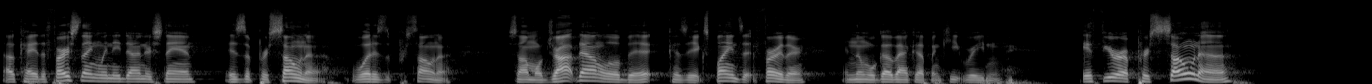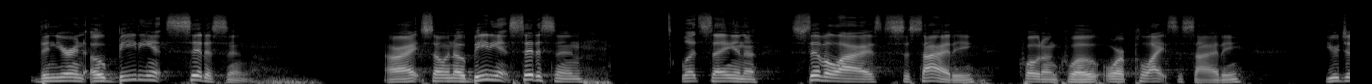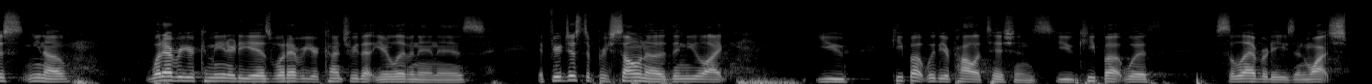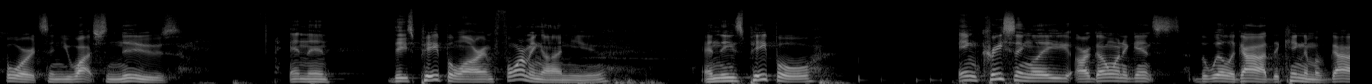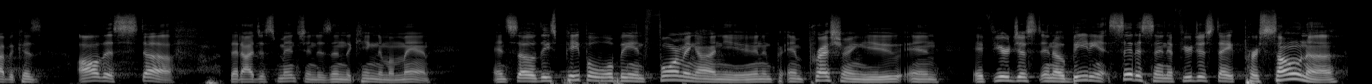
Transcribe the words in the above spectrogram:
Okay, the first thing we need to understand is the persona. What is the persona? So I'm going to drop down a little bit because he explains it further, and then we'll go back up and keep reading. If you're a persona, then you're an obedient citizen. All right, so an obedient citizen, let's say in a civilized society, quote unquote, or a polite society, you're just, you know, whatever your community is, whatever your country that you're living in is, if you're just a persona, then you like, you keep up with your politicians, you keep up with celebrities and watch sports and you watch the news. And then these people are informing on you, and these people increasingly are going against the will of God, the kingdom of God, because all this stuff that I just mentioned is in the kingdom of man. And so these people will be informing on you and, and pressuring you. And if you're just an obedient citizen, if you're just a persona,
